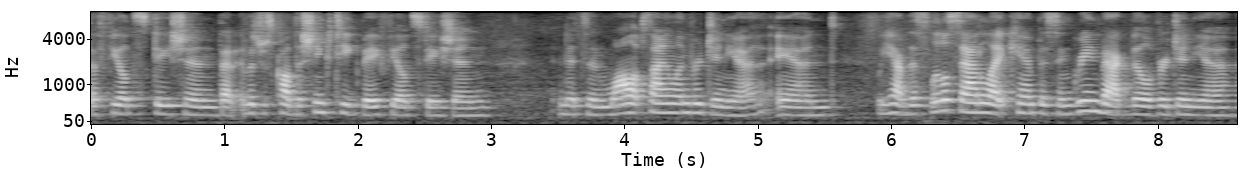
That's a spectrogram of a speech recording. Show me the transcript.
the field station that it was just called the Chincoteague Bay Field Station, and it's in Wallops Island, Virginia. And we have this little satellite campus in Greenbackville, Virginia,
